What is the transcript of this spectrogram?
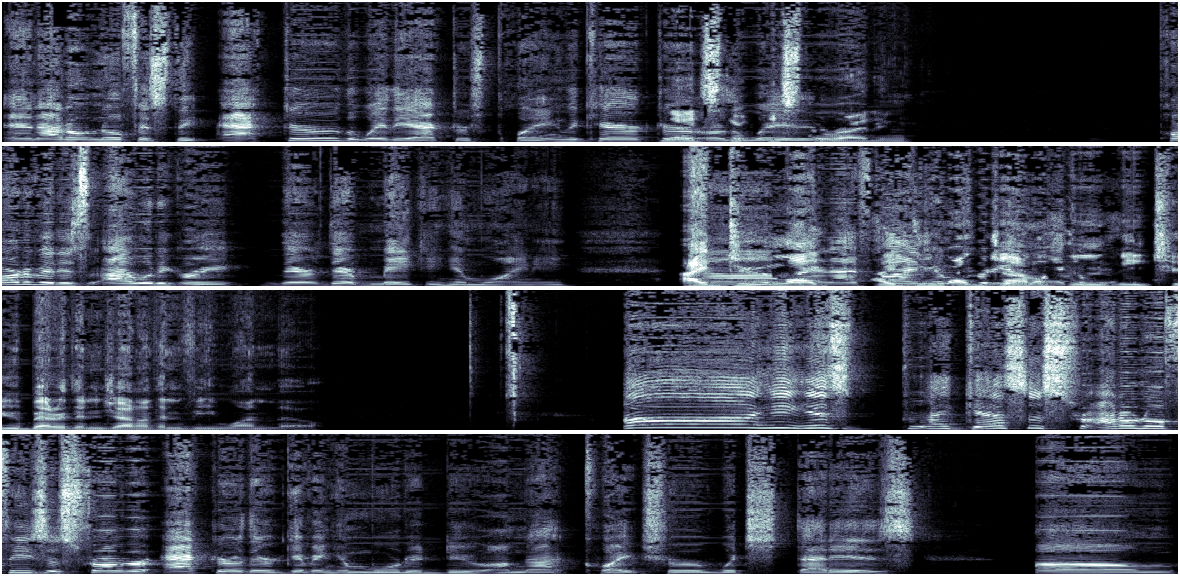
and i don't know if it's the actor the way the actor's playing the character That's or the the, way it's the writing. part of it is i would agree they're they're making him whiny I do Um, like I I, do like Jonathan. V two better than Jonathan V one though. Uh, he is, I guess, a str- I don't know if he's a stronger actor. They're giving him more to do. I'm not quite sure which that is. Um,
